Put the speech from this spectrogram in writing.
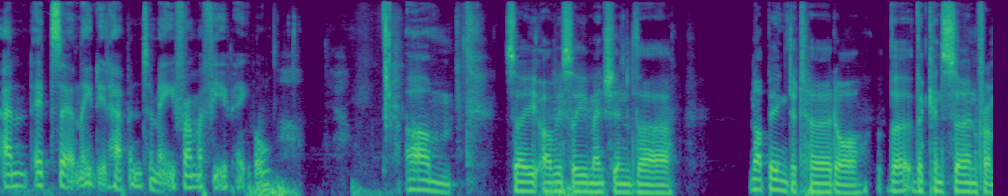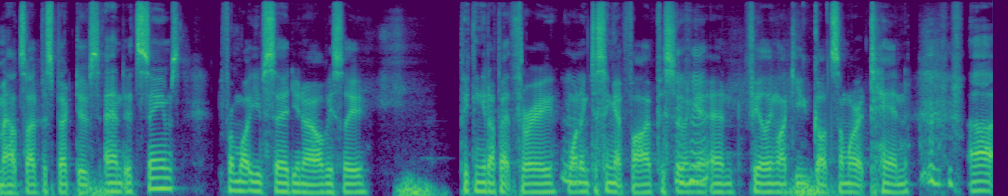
And it certainly did happen to me from a few people. Um So obviously you mentioned the not being deterred or the the concern from outside perspectives, and it seems from what you've said, you know, obviously picking it up at 3 wanting to sing at five, pursuing it, and feeling like you got somewhere at 10 Uh,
